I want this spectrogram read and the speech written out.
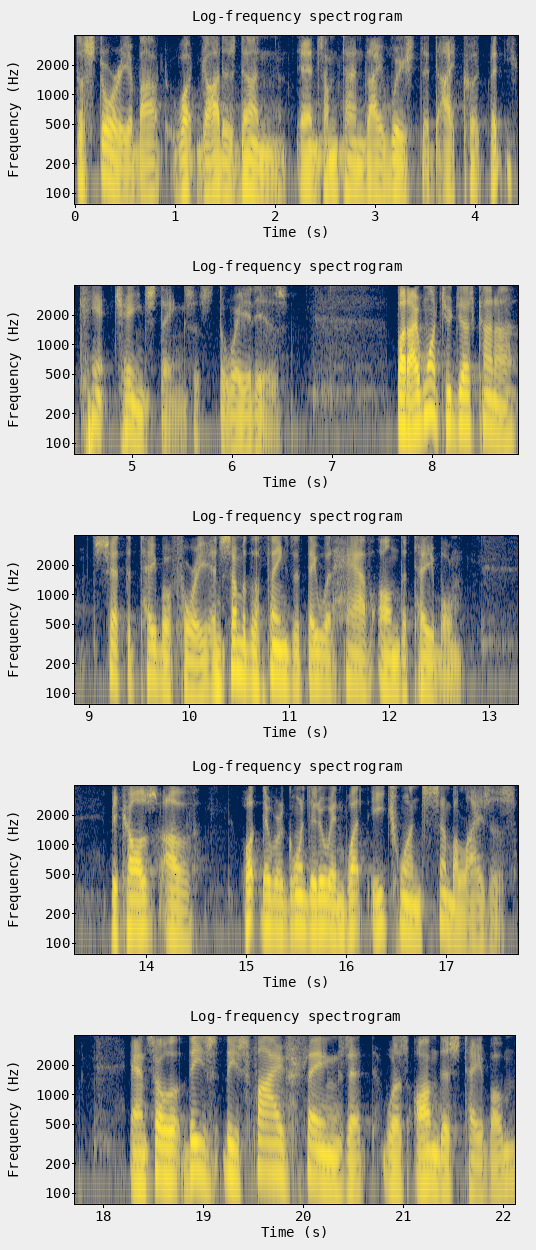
the story about what God has done, and sometimes I wish that I could, but you can't change things. It's the way it is. But I want to just kind of set the table for you and some of the things that they would have on the table because of what they were going to do and what each one symbolizes. And so these, these five things that was on this table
